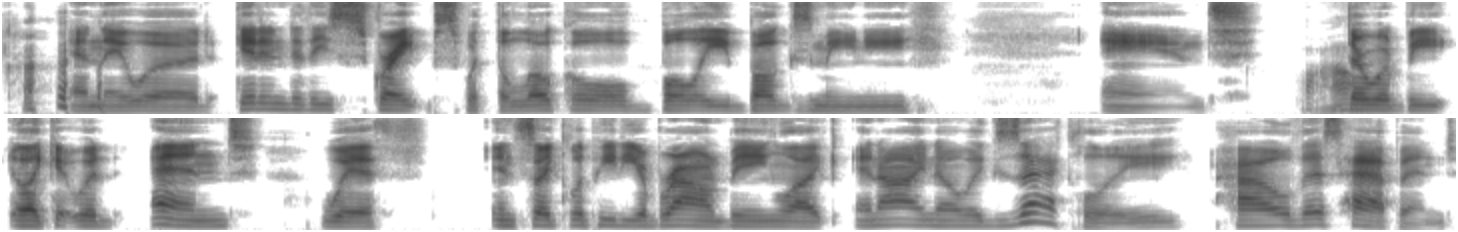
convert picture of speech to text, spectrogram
and they would get into these scrapes with the local bully Bugs Meany, and Wow. there would be like it would end with Encyclopedia Brown being like, and I know exactly how this happened.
